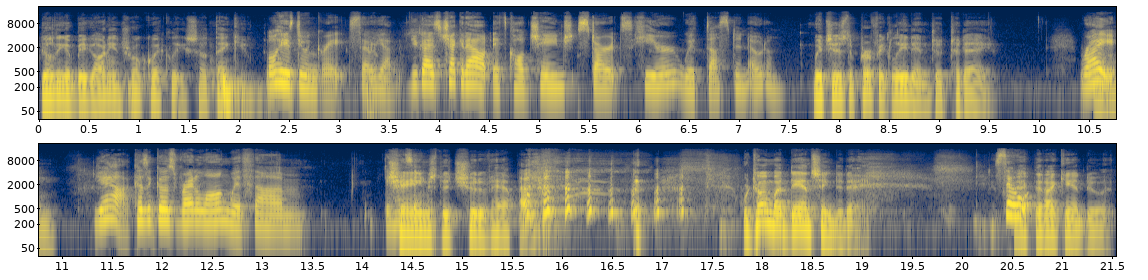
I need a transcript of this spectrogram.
building a big audience real quickly. So thank you. Well, he's doing great. So yeah, you guys check it out. It's called Change Starts Here with Dustin Odham. Which is the perfect lead in to today. Right. yeah, because it goes right along with um. Change that should have happened. we're talking about dancing today. The So fact that I can't do it.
